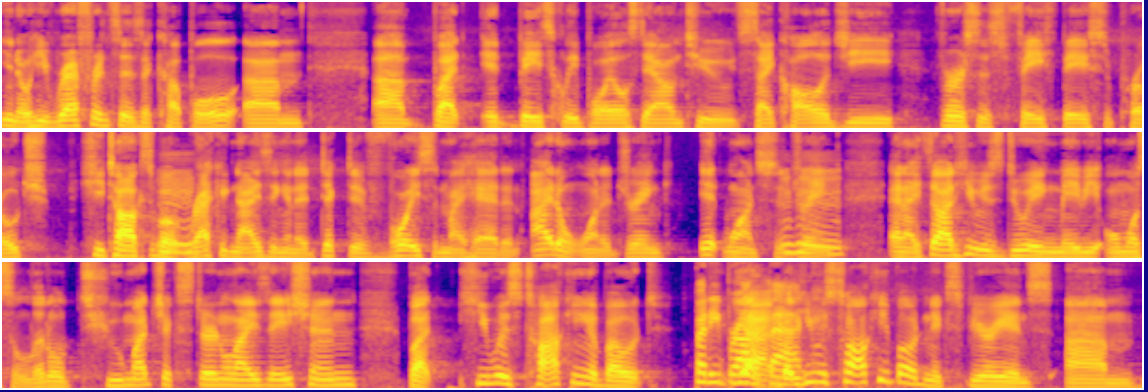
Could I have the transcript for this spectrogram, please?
you know, he references a couple, um, uh, but it basically boils down to psychology versus faith-based approach. He talks about recognizing an addictive voice in my head, and I don't want to drink. It wants to drink. And I thought he was doing maybe almost a little too much externalization, but he was talking about But he brought it but he was talking about an experience. Um,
